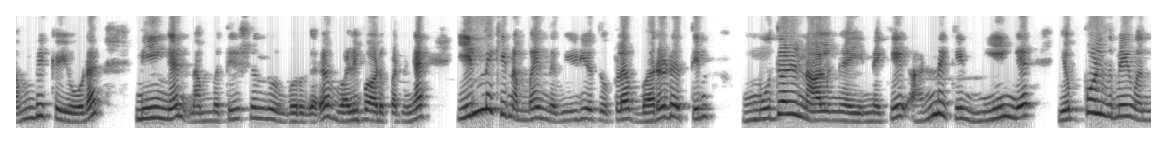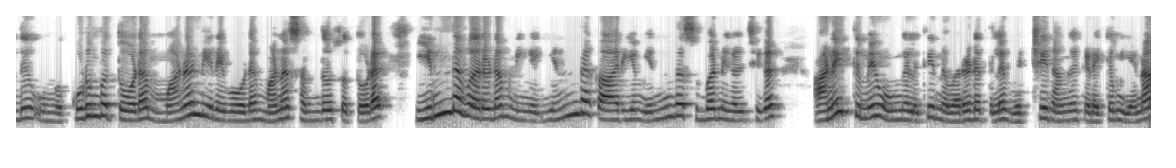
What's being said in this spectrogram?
நம்பிக்கையோட நீங்க நம்ம திருச்செந்தூர் முருகரை வழிபாடு பண்ணுங்க. இன்னைக்கு நம்ம இந்த வீடியோ தொகுப்புல வருடத்தின் முதல் நாளுங்க இன்னைக்கு. அன்னைக்கு நீங்க எப்பொழுதுமே வந்து உங்க குடும்பத்தோட மன நிறைவோட மன சந்தோஷத்தோட இந்த வருடம் நீங்க எந்த காரியம் எந்த சுப நிகழ்ச்சிகள் அனைத்துமே உங்களுக்கு இந்த வருடத்துல வெற்றி தாங்க கிடைக்கும். ஏன்னா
